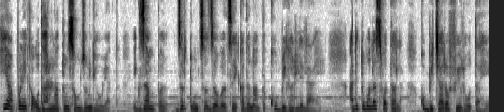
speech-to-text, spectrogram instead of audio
हे आपण एका उदाहरणातून समजून घेऊयात. एक्झाम्पल जर तुमचं जवळचं एखादं नातं खूप बिघडलेलं आहे आणि तुम्हाला स्वतःला खूप बिचारं फील होत आहे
